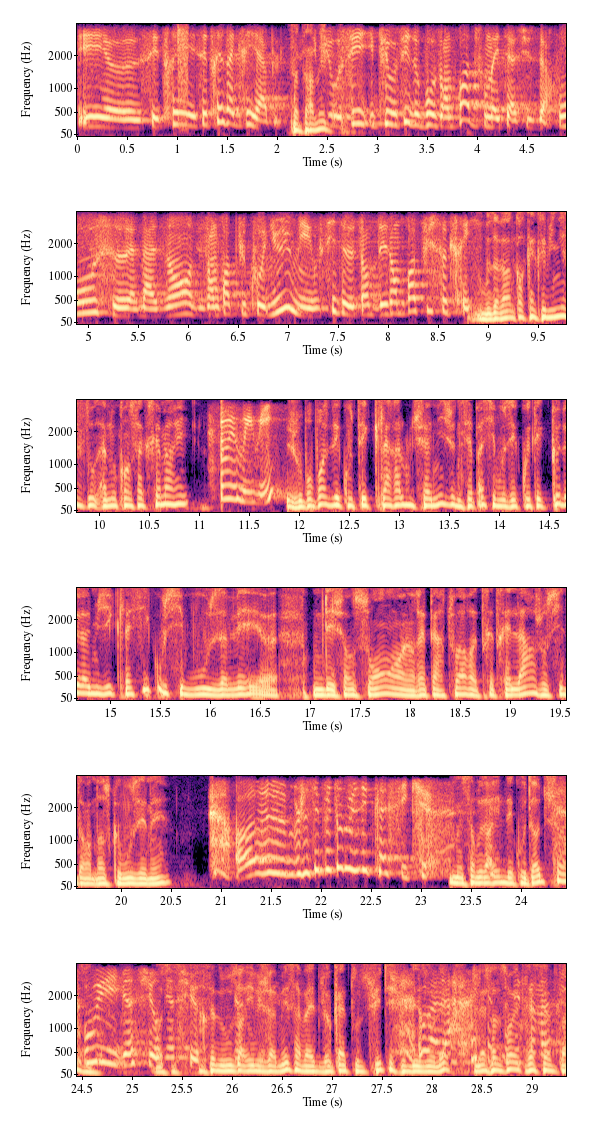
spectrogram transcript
Et euh, c'est très c'est très agréable. Ça permet... et, puis aussi, et puis aussi de beaux endroits, parce qu'on a été à Suzdarous, euh, à Mazan, des endroits plus connus, mais aussi de, des endroits plus secrets. Vous avez encore quelques minutes à nous consacrer, Marie? Oui, oui, oui. Je vous propose d'écouter Clara Luciani. Je ne sais pas si vous écoutez que de la musique classique ou si vous avez euh, des chansons, un répertoire très très large aussi dans, dans ce que vous aimez. Mais ça vous arrive d'écouter autre chose Oui, bien sûr, bien si, sûr. ça ne vous arrive jamais, ça va être le cas tout de suite. Et je suis désolé. la chanson est très sympa.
